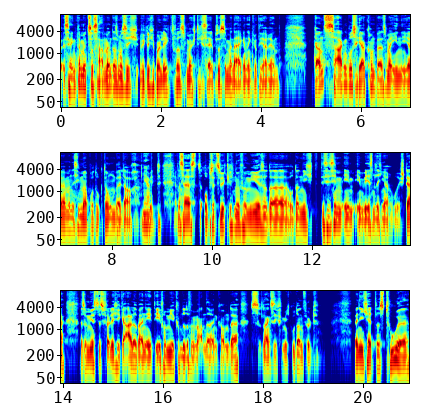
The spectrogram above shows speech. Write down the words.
es hängt damit zusammen, dass man sich wirklich überlegt, was möchte ich selbst, was sind meine eigenen Kriterien. Ganz sagen, wo es herkommt, weiß man eh näher, weil man ist immer ein Produkt der Umwelt auch ja, mit. Genau. Das heißt, ob es jetzt wirklich nur von mir ist oder, oder nicht, das ist im, im, im Wesentlichen auch wurscht. Ja. Also mir ist es völlig egal, ob eine Idee von mir kommt oder von einem anderen kommt, ja, solange sie sich für mich gut anfühlt wenn ich etwas tue,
